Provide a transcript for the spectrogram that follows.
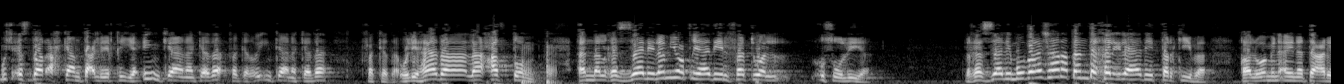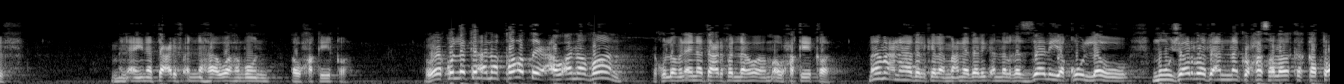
مش إصدار أحكام تعليقية. إن كان كذا فكذا وإن كان كذا فكذا. ولهذا لاحظتم أن الغزالي لم يعطي هذه الفتوى الأصولية. الغزالي مباشرة دخل إلى هذه التركيبة. قال ومن أين تعرف من أين تعرف أنها وهم أو حقيقة؟ هو يقول لك أنا قاطع أو أنا ظان. يقول له من أين تعرف أنه وهم أو حقيقة؟ ما معنى هذا الكلام؟ معنى ذلك أن الغزالي يقول له مجرد أنك حصل لك قطع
